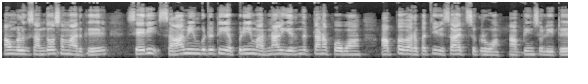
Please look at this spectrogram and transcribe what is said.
அவங்களுக்கு சந்தோஷமாக இருக்குது சரி சாமி கும்பிட்டுட்டு எப்படியும் மறுநாள் இருந்துட்டு தானே போவோம். அப்போ அவரை பற்றி விசாரிச்சுக்கிடுவோம் அப்படின்னு சொல்லிட்டு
